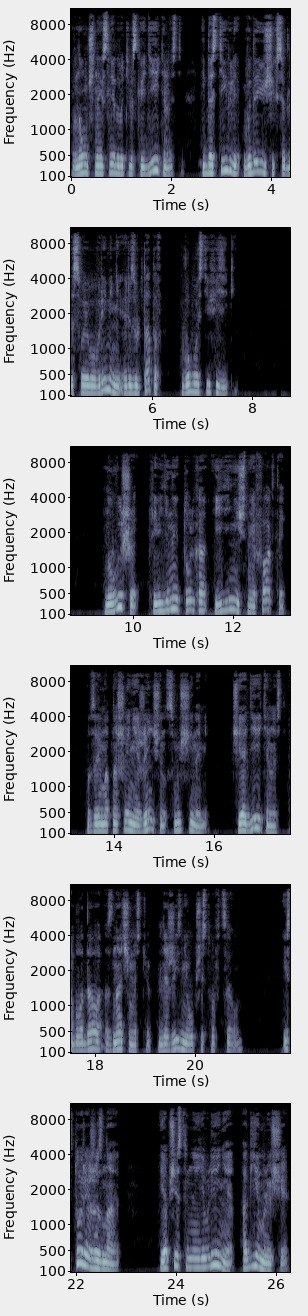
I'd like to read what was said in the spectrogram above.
в научно-исследовательской деятельности и достигли выдающихся для своего времени результатов в области физики. Но выше приведены только единичные факты взаимоотношений женщин с мужчинами, чья деятельность обладала значимостью для жизни общества в целом. История же знает, и общественные явления, объемлющие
